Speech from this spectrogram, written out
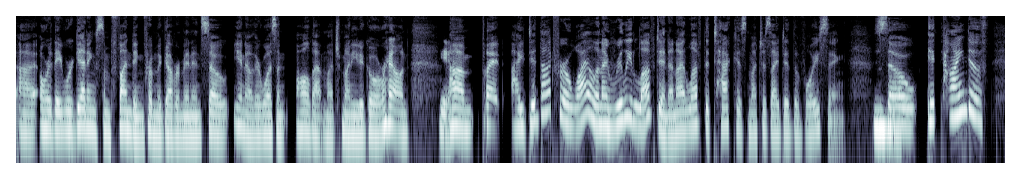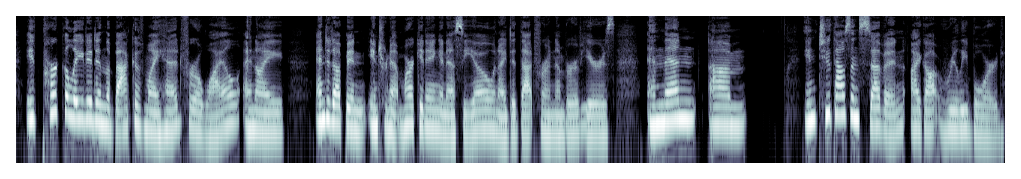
uh, or they were getting some funding from the government. And so, you know, there wasn't all that much money to go around. Yeah. Um, but I did that for a while and I really loved it. And I loved the tech as much as I did the voicing. Mm-hmm. So it kind of, it percolated in the back of my head for a while. And I ended up in internet marketing and SEO. And I did that for a number of years. And then, um, in 2007, I got really bored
